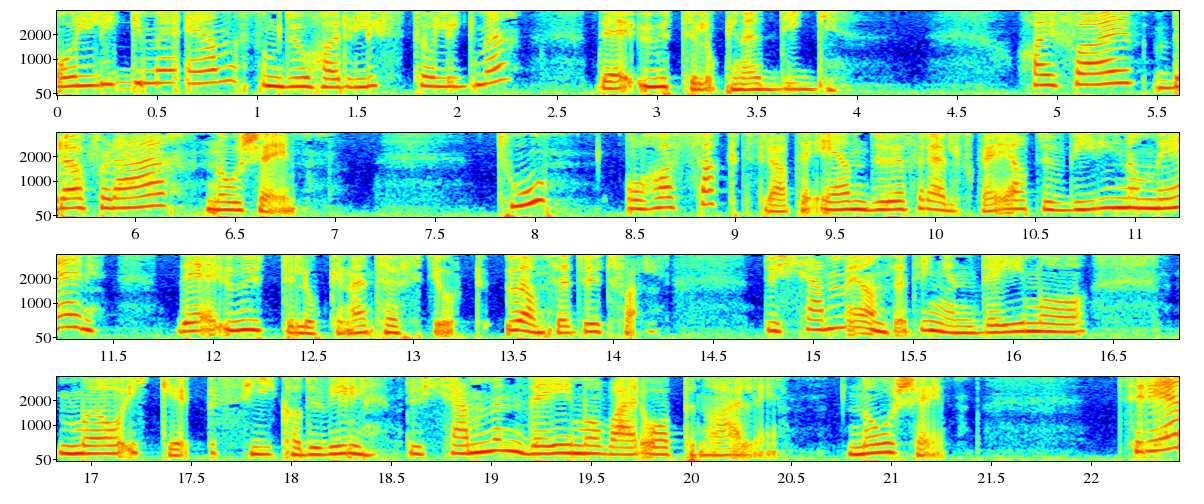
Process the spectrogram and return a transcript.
å ligge med en som du har lyst til å ligge med, det er utelukkende digg. High five, bra for deg, no shame. To å ha sagt fra til en du er forelska i at du vil noe mer, det er utelukkende tøft gjort, uansett utfall. Du kommer uansett ingen vei med å, med å ikke si hva du vil. Du kommer en vei med å være åpen og ærlig. No shame. Tre,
